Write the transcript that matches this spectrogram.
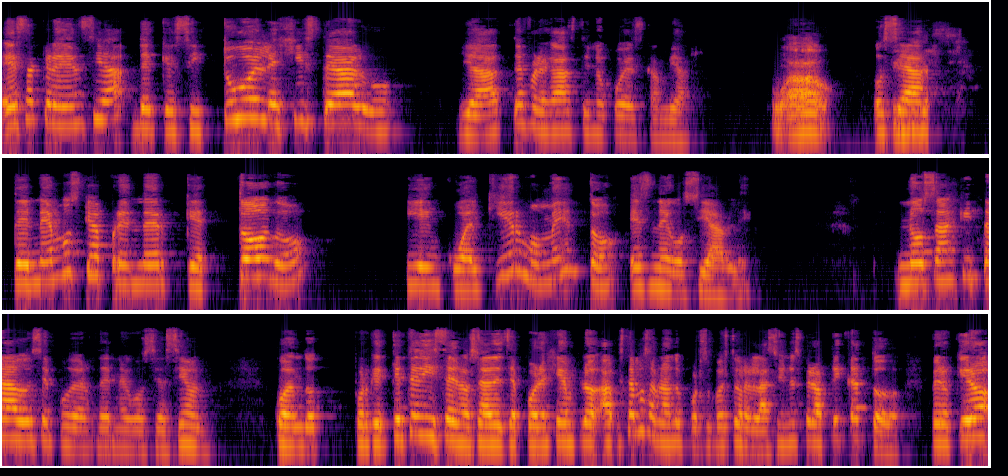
esa creencia de que si tú elegiste algo, ya te fregaste y no puedes cambiar. Wow. O sea, tenemos que aprender que todo y en cualquier momento es negociable. Nos han quitado ese poder de negociación. Cuando, porque, ¿qué te dicen? O sea, desde, por ejemplo, ah, estamos hablando, por supuesto, de relaciones, pero aplica todo. Pero quiero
